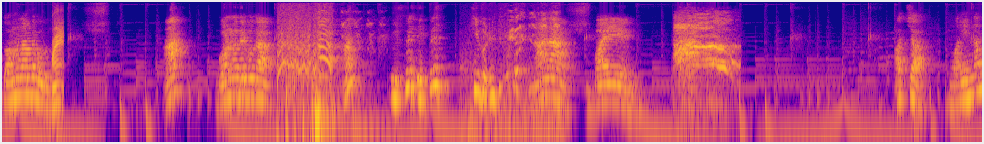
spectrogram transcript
তো আপনার নামটা বলুন। আহ গণ দেবতা। হ্যাঁ এক্সপ্রেস এক্সপ্রেস? না না বাইন আচ্ছা মায়ের নাম?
